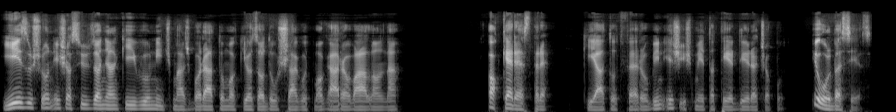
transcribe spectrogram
Jézuson és a szűzanyán kívül nincs más barátom, aki az adósságot magára vállalná. A keresztre! kiáltott fel Robin, és ismét a térdére csapott. Jól beszélsz.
